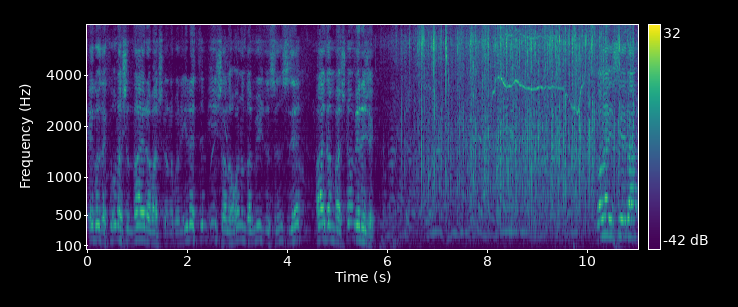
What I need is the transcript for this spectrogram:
Ego'daki Ulaşım Daire Başkanı bunu ilettim. İnşallah onun da müjdesini size Aydın Başkan verecek. Dolayısıyla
